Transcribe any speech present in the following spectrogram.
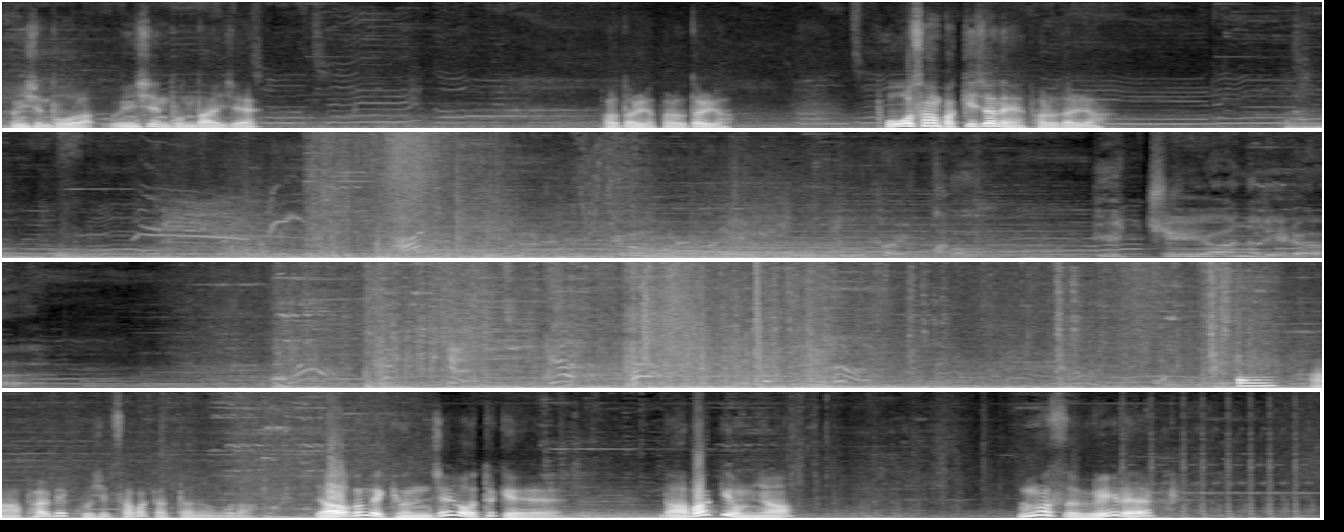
은신 돌아, 은신 돈다, 이제. 바로 달려, 바로 달려. 보호상 받기 전에 바로 달려. 아, 894밖에 안 따는구나. 야, 근데 견제가 어떻게 나밖에 없냐? 루나스 왜 이래?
